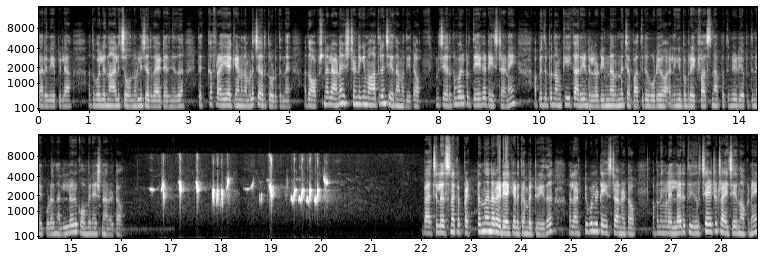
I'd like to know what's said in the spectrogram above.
കറിവേപ്പില അതുപോലെ നാല് ചുവന്നുള്ളി ചെറുതായിട്ട് അരിഞ്ഞത് ഇതൊക്കെ ഫ്രൈ ആക്കിയാണ് നമ്മൾ ചേർത്ത് കൊടുക്കുന്നത് അത് ഓപ്ഷണലാണ് ഇഷ്ടമുണ്ടെങ്കിൽ മാത്രം ചെയ്താൽ മതി കേട്ടോ ഇങ്ങനെ ചേർക്കുമ്പോൾ ഒരു പ്രത്യേക ടേസ്റ്റാണേ അപ്പോൾ ഇതിപ്പോൾ നമുക്ക് ഈ കറി ഉണ്ടല്ലോ ഡിന്നറിന് ചപ്പാത്തിന്റെ കൂടെയോ അല്ലെങ്കിൽ ഇപ്പോൾ ബ്രേക്ക്ഫാസ്റ്റിന് അപ്പത്തിന്റെ ഇടിയപ്പത്തിന്റെ കൂടെ നല്ലൊരു കോമ്പിനേഷനാണ് കേട്ടോ ബാച്ചിലേഴ്സിനൊക്കെ പെട്ടെന്ന് തന്നെ റെഡിയാക്കി എടുക്കാൻ പറ്റും ഇത്. നല്ല അടിപൊളി ടേസ്റ്റാണ് കേട്ടോ അപ്പോൾ നിങ്ങൾ എല്ലാവരും തീർച്ചയായിട്ടും ട്രൈ ചെയ്ത് നോക്കണേ.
